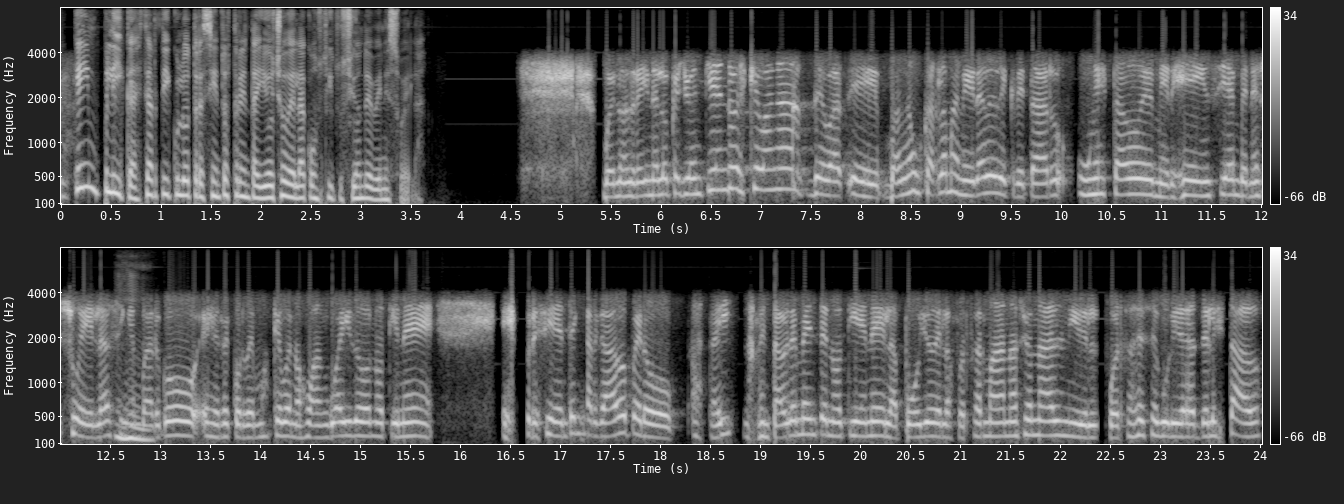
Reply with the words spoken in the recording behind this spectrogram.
qué implica este artículo 338 de la Constitución de Venezuela? Bueno, Andreina, lo que yo entiendo es que van a eh, van a buscar la manera de decretar un estado de emergencia en Venezuela. Sin embargo, eh, recordemos que bueno, Juan Guaidó no tiene es presidente encargado, pero hasta ahí, lamentablemente no tiene el apoyo de la Fuerza Armada Nacional ni de las fuerzas de seguridad del Estado.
